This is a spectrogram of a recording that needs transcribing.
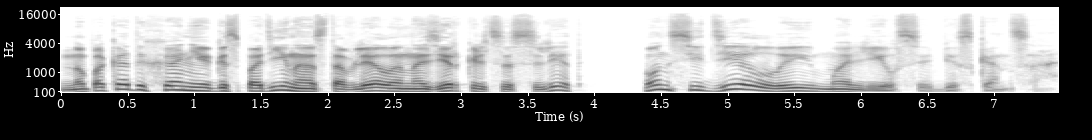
но пока дыхание господина оставляло на зеркальце след, он сидел и молился без конца.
